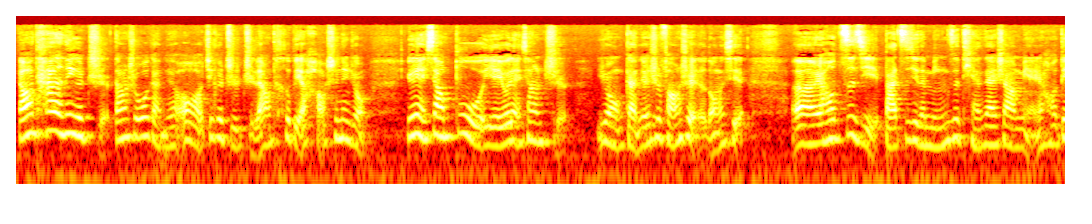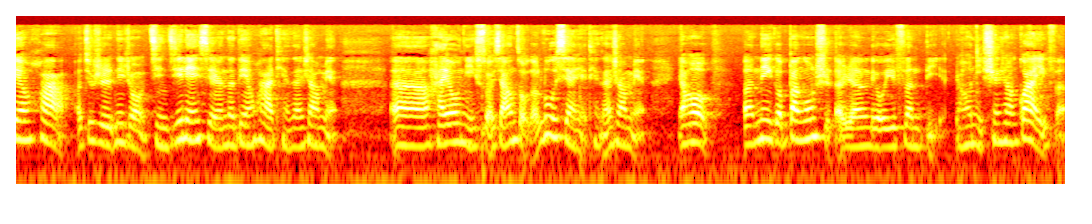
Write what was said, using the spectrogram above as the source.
然后他的那个纸，当时我感觉哦，这个纸质量特别好，是那种有点像布，也有点像纸，一种感觉是防水的东西。呃，然后自己把自己的名字填在上面，然后电话呃就是那种紧急联系人的电话填在上面，呃，还有你所想走的路线也填在上面，然后呃那个办公室的人留一份底，然后你身上挂一份。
